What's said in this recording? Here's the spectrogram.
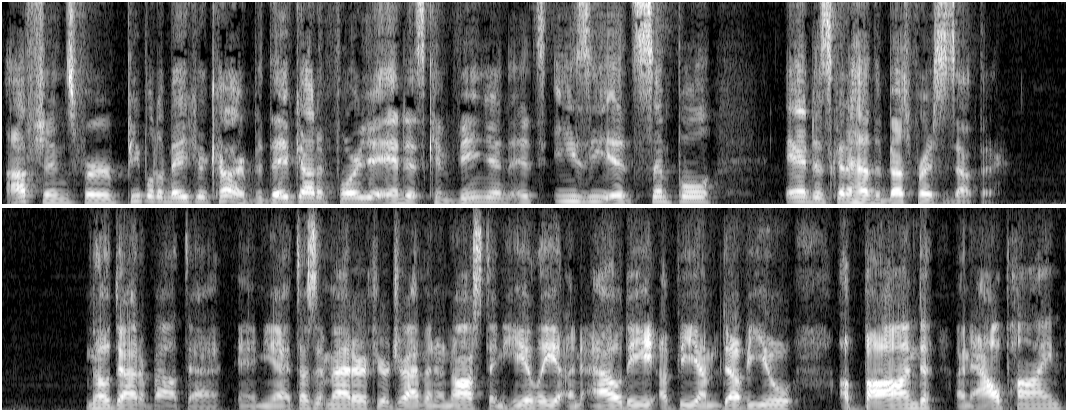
options for people to make your car, but they've got it for you and it's convenient, it's easy, it's simple, and it's going to have the best prices out there. No doubt about that. And yeah, it doesn't matter if you're driving an Austin Healey, an Audi, a BMW, a Bond, an Alpine.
